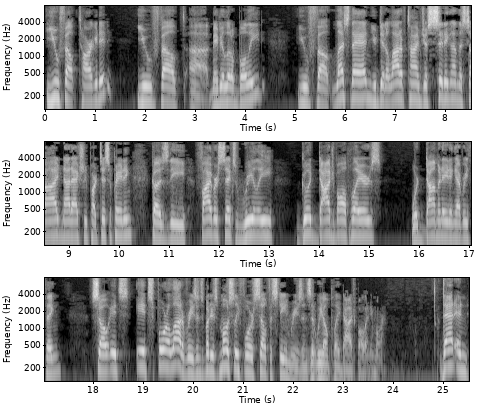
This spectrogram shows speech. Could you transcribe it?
you felt targeted, you felt uh, maybe a little bullied, you felt less than, you did a lot of time just sitting on the side, not actually participating, because the five or six really good dodgeball players were dominating everything. So it's it's for a lot of reasons, but it's mostly for self-esteem reasons that we don't play dodgeball anymore. That and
